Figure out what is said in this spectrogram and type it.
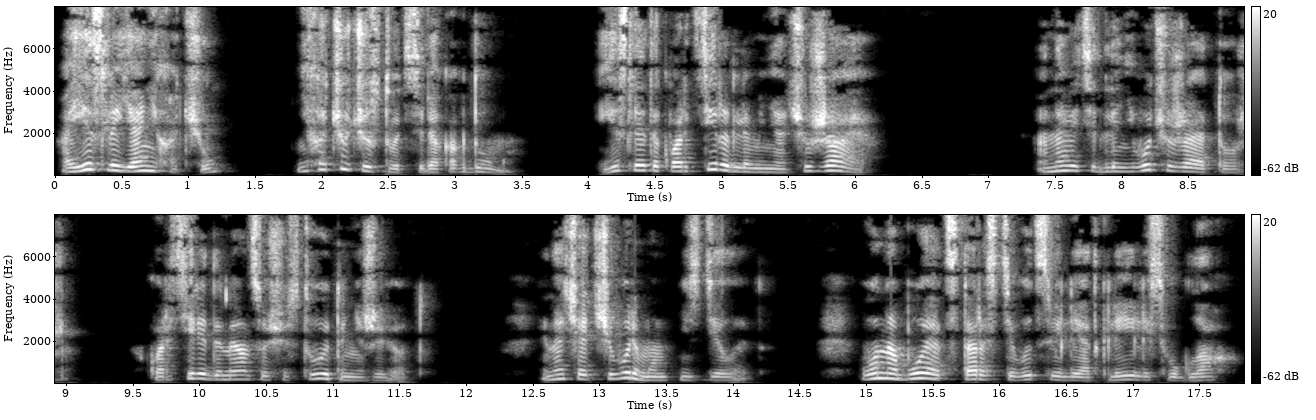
«А если я не хочу?» Не хочу чувствовать себя как дома. Если эта квартира для меня чужая. Она ведь и для него чужая тоже. В квартире Дамиан существует и не живет. Иначе от чего ремонт не сделает? Вон обои от старости выцвели и отклеились в углах.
